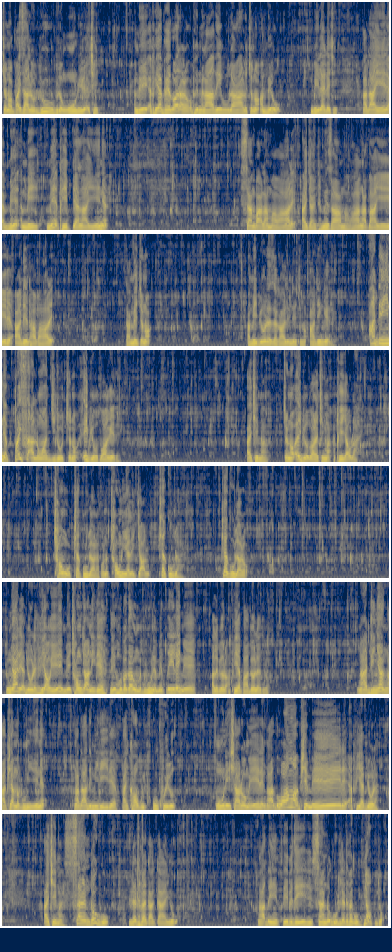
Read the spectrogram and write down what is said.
ကျွန်တော်ဗိုက်စာလို့လူပြီးတော့ငုံနေတဲ့အချိန်အမေအဖေကဘယ်သွားတာတော့အဖေမလာသေးဘူးလားလို့ကျွန်တော်အမေကိုမေးလိုက်တဲ့အချိန်ငါသားရဲ့တဲ့မင်းအမေမင်းအဖေပြန်လာရင်တဲ့စံပါလာမှာပါတဲ့အဲ့ကြရင်ထမင်းစားရမှာပါငါသားရဲ့တဲ့အားတင်းထားပါတဲ့ဒါမဲ့ကျွန်တော်အမေပြောတဲ့စကားလေးနဲ့ကျွန်တော်အားတင်းခဲ့တယ် အာတင်းကြီးနဲ့ဗိုက်စာလုံးဝကြီးလို့ကျွန်တော်အိပ်ပျော်သွားခဲ့တယ်အဲ့အချိန်မှာကျွန်တော်အိပ်ပျော်သွားတဲ့အချိန်မှာအဖေရောက်လာတယ်ချောင်းကိုဖြတ်ကူးလာတာပေါ့နော်ချောင်းကြီးကလည်းကြလို့ဖြတ်ကူးလာတယ်ဖြတ်ကူးလာတော့သူများတွေကပြောတယ်ဟေ့ရောက်ရေးမင်းချောင်းကြနေတယ်မင်းဟိုဘက်ကမဘူးနဲ့မင်းသေလိမ့်မယ်အဲ့လိုပြောတော့အဖေကဘာပြောလဲဆိုတော့ငါဒီညငါဖြတ်မကူးရင်တဲ့ငါသားသမီးတွေတဲ့ဘိုက်ခောက်ပြီးဥခွေလို့ ငုံနေရှာတော့မယ်တဲ့ငါသွားမှဖြစ်မယ်တဲ့အဖေကပြောတာအဲ့ချိန်မှာစံတုတ်ကိုလက်တစ်ဖက်ကကင်လို့ငါသိရင်သေပါစေစံတုတ်ကိုလက်တစ်ဖက်ကိုမြှောက်ပြီးတော့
